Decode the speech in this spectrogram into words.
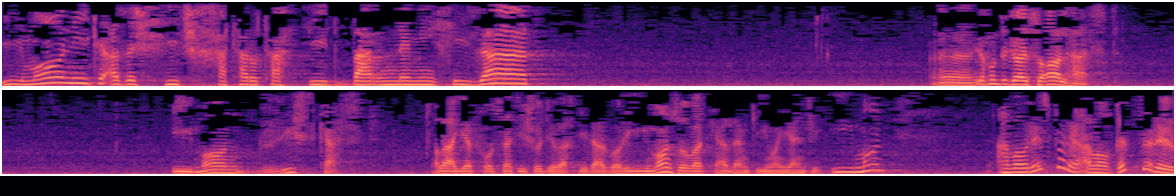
ایمانی که ازش هیچ خطر و تهدید بر نمیخیزد یه خونده جای سوال هست. ایمان ریسک است. حالا اگر فرصتی شد یه وقتی درباره ایمان صحبت کردم که ایمان یعنی چی؟ ایمان عوارض داره عواقب داره.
